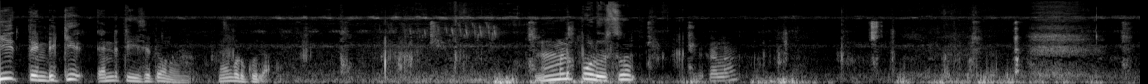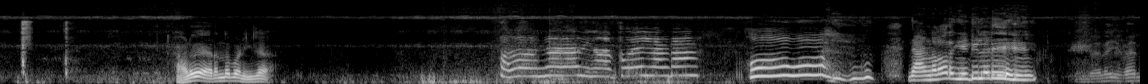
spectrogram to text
ഈ തെണ്ടിക്ക് എന്റെ ടീഷർട്ട് വേണമെന്ന് ഞാൻ കൊടുക്കൂല. നമ്മൾ പുളുസും ആൾ വേറെന്താ പണിയില്ല ഞങ്ങൾ ഉറങ്ങിയിട്ടില്ലടി. ഇന്നലെ ഇവൻ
